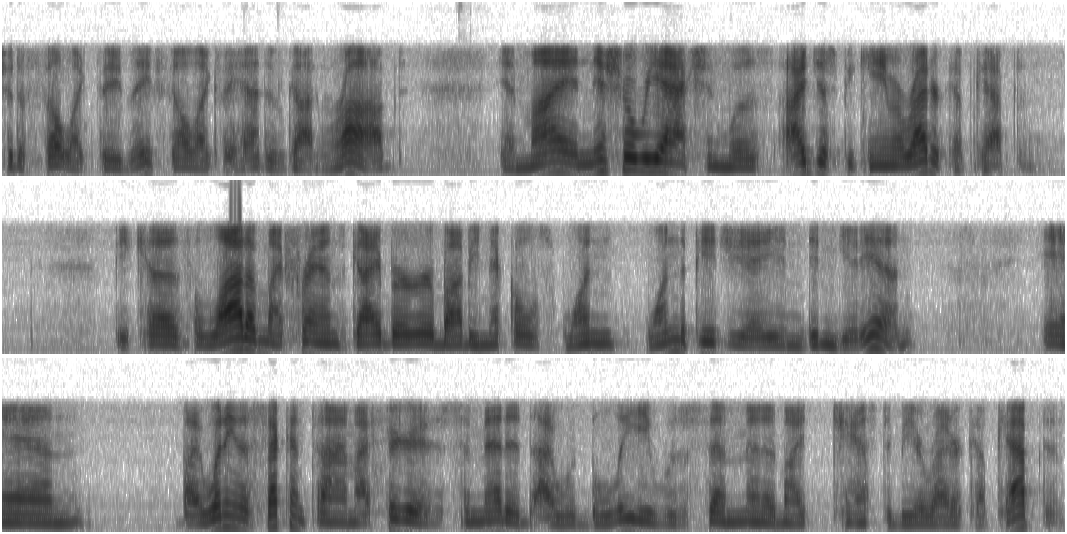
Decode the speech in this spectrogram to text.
should have felt like they they felt like they had to have gotten robbed. And my initial reaction was, I just became a Ryder Cup captain because a lot of my friends, Geiberger, Bobby Nichols, won won the PGA and didn't get in. And by winning the second time, I figured it cemented, I would believe, would have cemented my chance to be a Ryder Cup captain.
